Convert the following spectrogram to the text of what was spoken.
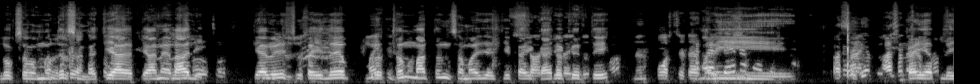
लोकसभा मतदारसंघाची आ- आम्हाला आली. त्यावेळेस पहिलं प्रथम मातंग समाजाचे काही कार्यकर्ते आणि काही आपले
